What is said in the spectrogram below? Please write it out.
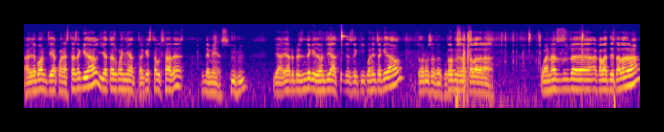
Ah, Llavors, ja quan estàs aquí dalt, ja t'has guanyat aquesta alçada de més. Mm -hmm. Ja, ja representa que llavors ja tu des d'aquí, quan ets aquí dalt, Tornes a fer tornes a taladrar. Quan has eh, acabat de taladrar,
